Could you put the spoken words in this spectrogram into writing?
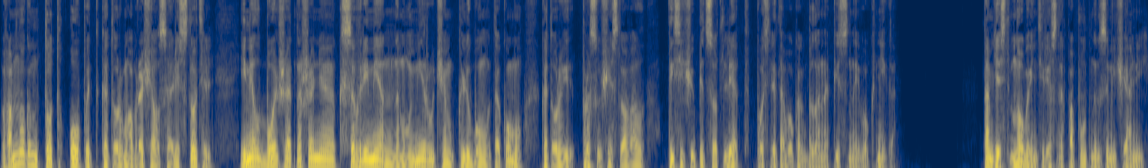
Во многом тот опыт, к которому обращался Аристотель, имел больше отношения к современному миру, чем к любому такому, который просуществовал 1500 лет после того, как была написана его книга. Там есть много интересных попутных замечаний.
